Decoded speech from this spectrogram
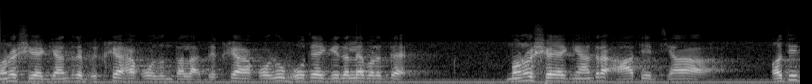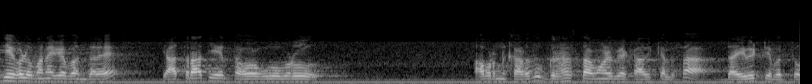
ಮನುಷ್ಯ ಯಜ್ಞ ಅಂದರೆ ಭಿಕ್ಷೆ ಹಾಕೋದು ಅಂತಲ್ಲ ಭಿಕ್ಷೆ ಹಾಕೋದು ಭೂತ ಯಜ್ಞದಲ್ಲೇ ಬರುತ್ತೆ. ಮನುಷ್ಯ ಯಜ್ಞ ಅಂದರೆ ಆತಿಥ್ಯ. ಅತಿಥಿಗಳು ಮನೆಗೆ ಬಂದರೆ ಯಾತ್ರಾತೀರ್ಥ ಹೋಗುವವರು ಅವ್ರನ್ನ ಕರೆದು ಗೃಹಸ್ಥ ಮಾಡಬೇಕಾದ ಕೆಲಸ ದಯವಿಟ್ಟು ಇವತ್ತು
